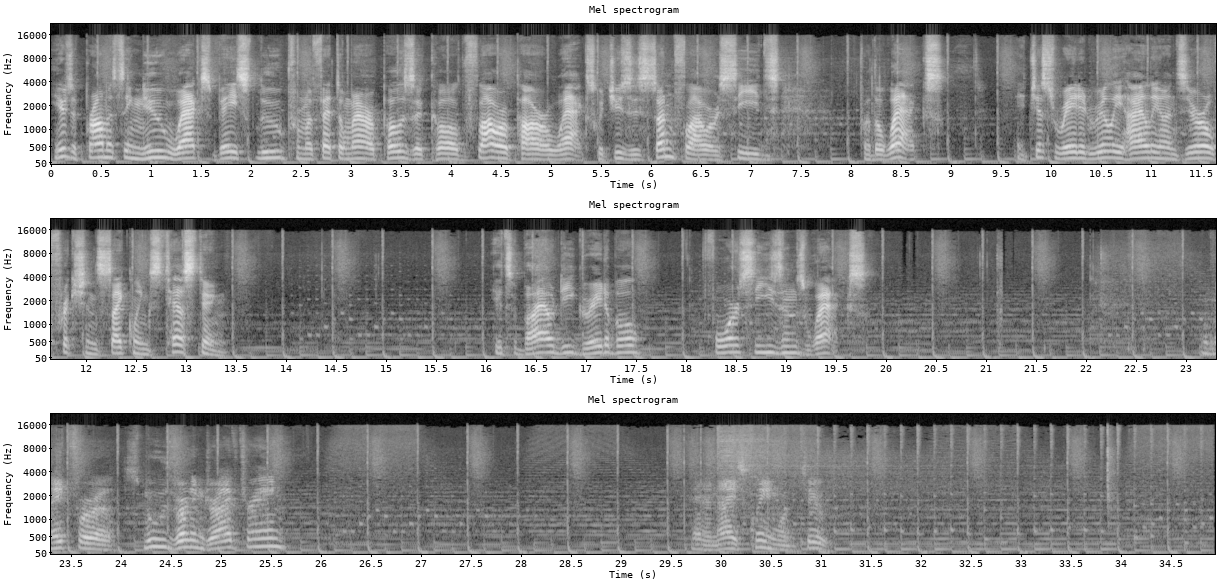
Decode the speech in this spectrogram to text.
Here's a promising new wax-based lube from Effetto Mariposa called Flower Power Wax, which uses sunflower seeds for the wax. It just rated really highly on Zero Friction Cycling's testing. It's a biodegradable four seasons wax. Will make for a smooth running drivetrain and a nice clean one too.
